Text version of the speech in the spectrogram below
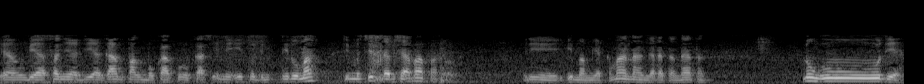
Yang biasanya dia gampang buka kulkas ini itu di, di rumah, di masjid tidak bisa apa-apa. Ini imamnya ke mana, nggak datang-datang. Nunggu dia.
